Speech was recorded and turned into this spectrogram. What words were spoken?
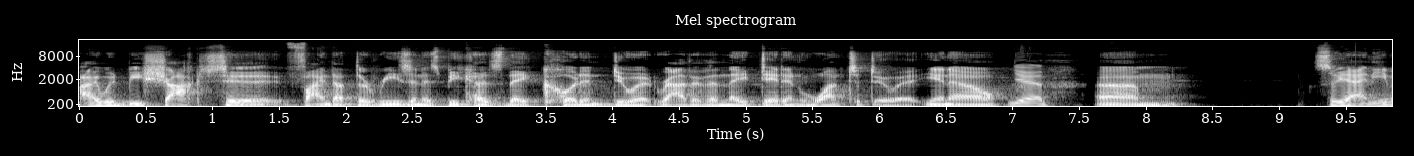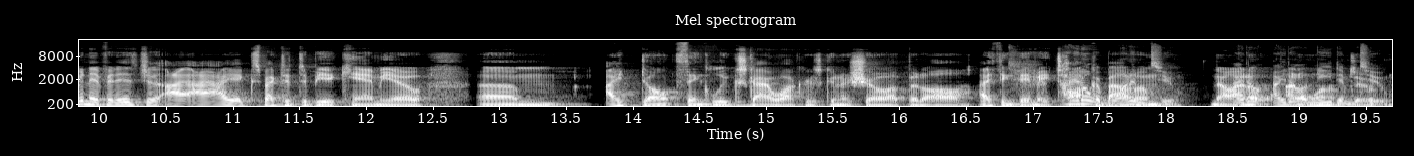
I would be shocked to find out the reason is because they couldn't do it rather than they didn't want to do it. You know. Yeah. Um, so yeah, and even if it is just, I, I I expect it to be a cameo. Um, I don't think Luke Skywalker is going to show up at all. I think they may I talk don't about him. him to. No, I, don't. I don't, want need him to.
